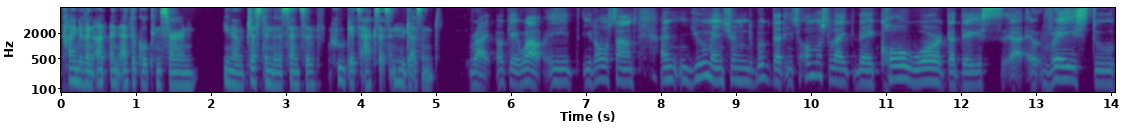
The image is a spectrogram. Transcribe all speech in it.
kind of an, an ethical concern you know, just in the sense of who gets access and who doesn't. Right. Okay. Well, it it all sounds, and you mentioned in the book that it's almost like the Cold War that there is a race to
